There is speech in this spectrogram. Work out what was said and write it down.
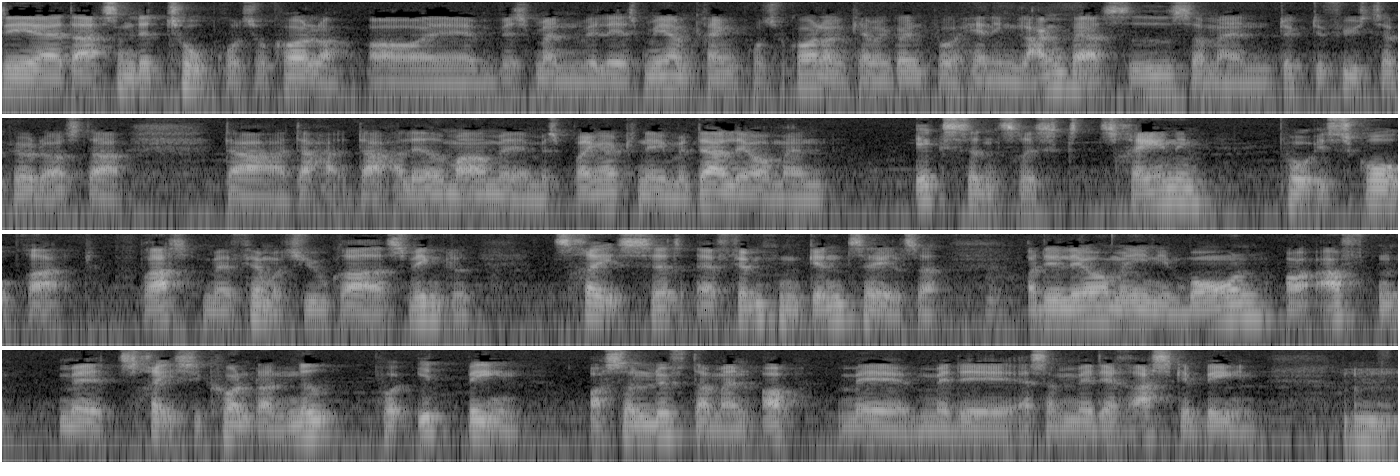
det er, der er sådan lidt to protokoller, og øh, hvis man vil læse mere omkring protokollerne, kan man gå ind på Henning Langbergs side, som er en dygtig fysioterapeut også, der, der, der, har- der har lavet meget med, med springerknæ, men der laver man ekscentrisk træning på et skråbræt bræt med 25 graders vinkel, tre sæt af 15 gentagelser, og det laver man egentlig morgen og aften med 3 sekunder ned på et ben, og så løfter man op med, med, det, altså med det raske ben. Mm.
